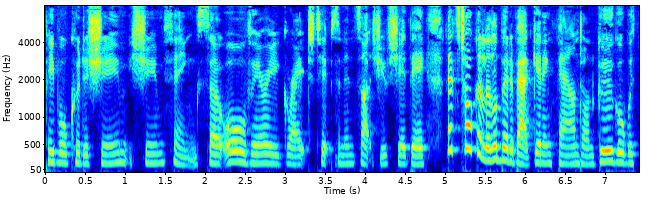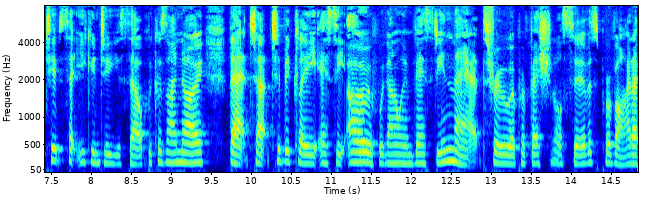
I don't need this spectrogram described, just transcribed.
people could assume, assume things. So all very great tips and insights you've shared there. Let's talk a little bit about getting found on Google with tips that you can do yourself because I know that uh, typically SEO, if we're going to invest in that through a professional service provider,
